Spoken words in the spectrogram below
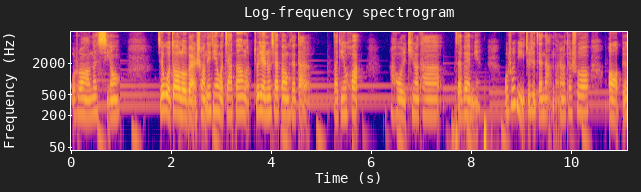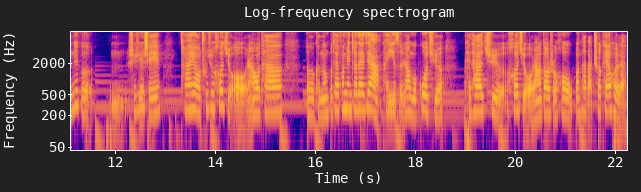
我说啊，那行。结果到了晚上，那天我加班了，九点钟下班，我给他打打电话，然后我就听到他在外面。我说你这是在哪呢？然后他说哦，别那个嗯谁谁谁，他要出去喝酒，然后他呃可能不太方便叫代驾，他意思让我过去。陪他去喝酒，然后到时候帮他把车开回来。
